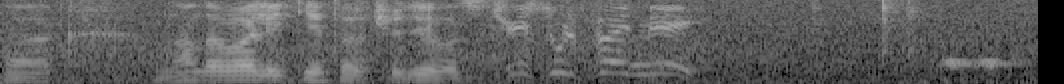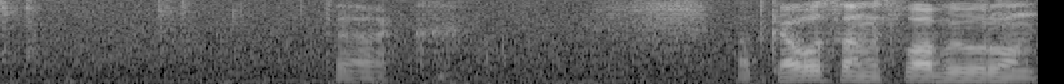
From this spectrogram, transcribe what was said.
Так, надо валить этого, что делать? Так. От кого самый слабый урон?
